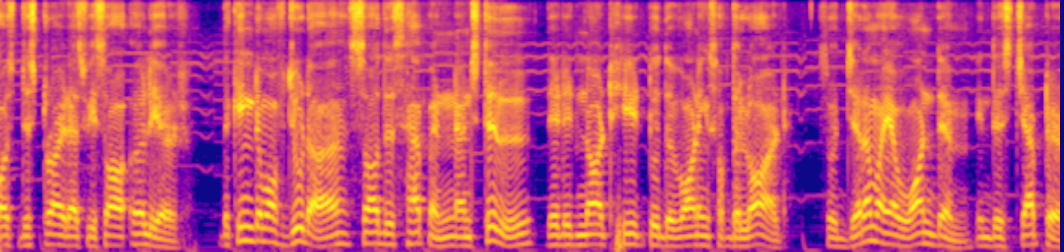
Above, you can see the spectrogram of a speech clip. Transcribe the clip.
was destroyed as we saw earlier. The kingdom of Judah saw this happen, and still they did not heed to the warnings of the Lord. So Jeremiah warned them in this chapter.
